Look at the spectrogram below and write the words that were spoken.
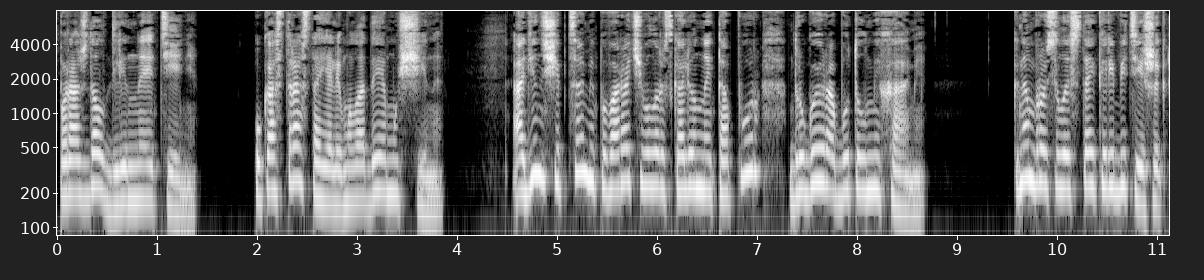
порождал длинные тени. У костра стояли молодые мужчины. Один щипцами поворачивал раскаленный топор, другой работал мехами. К нам бросилась стайка ребятишек.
